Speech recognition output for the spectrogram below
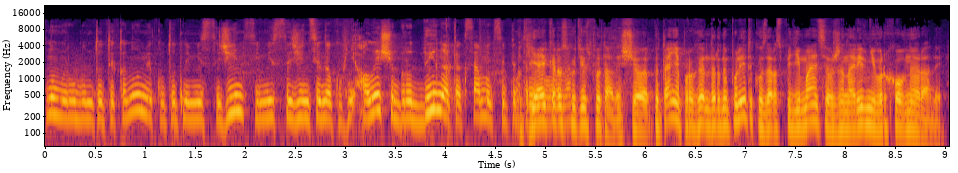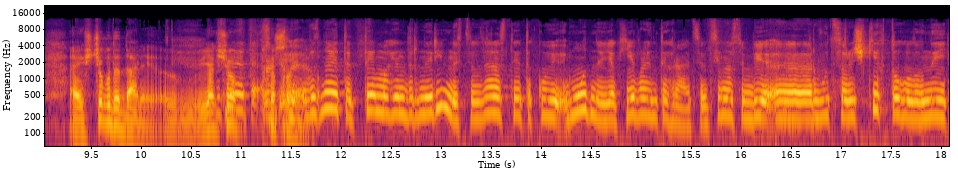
Ну ми робимо тут економіку, тут не місце жінці, місце жінці на кухні, але щоб родина так само це От я підтримувала. якраз хотів спитати, що питання про гендерну політику зараз підіймається вже на рівні Верховної Ради. Е, Що буде далі? Е, Якщо знаєте, все пройде? ви знаєте, тема гендерної рівності зараз стає такою модною, як євроінтеграція. Ці на собі е, рвуть сорочки, хто головний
